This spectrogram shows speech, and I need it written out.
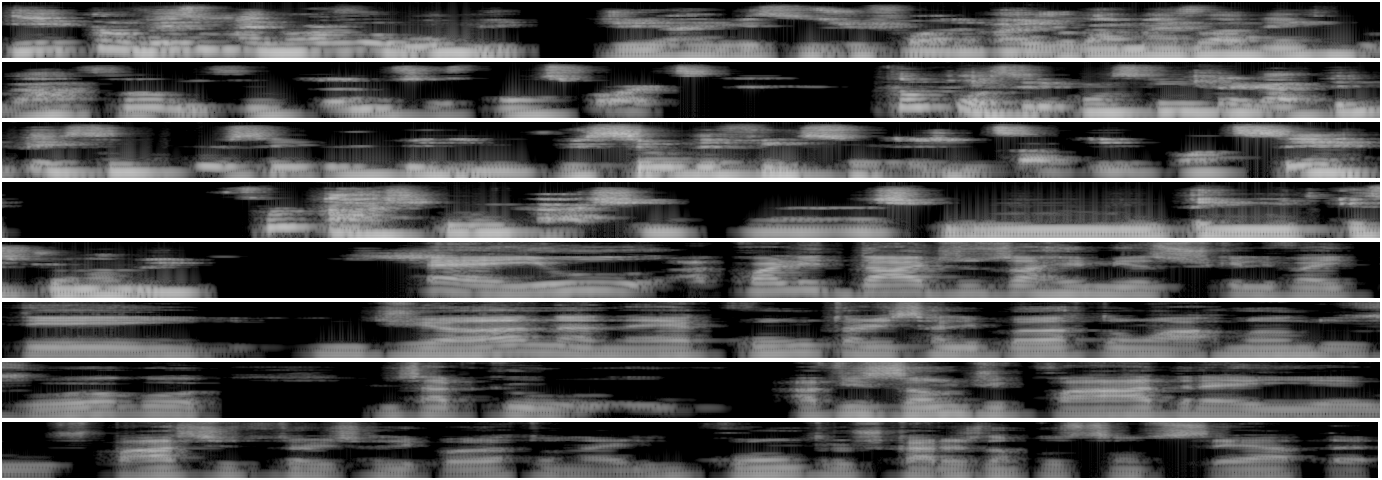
e talvez um menor volume de arremessos de fora. Vai jogar mais lá dentro do garrafão, infiltrando seus pontos fortes. Então, pô, se ele conseguir entregar 35% de perímetro e ser o defensor que a gente sabe que ele pode ser, fantástico o encaixe. Né? Acho que não tem muito questionamento. É, e o, a qualidade dos arremessos que ele vai ter em Indiana, né, com o Tyrese Halliburton armando o jogo. A gente sabe que o, a visão de quadra e os passes do Tyrese Halliburton, né, ele encontra os caras na posição certa.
